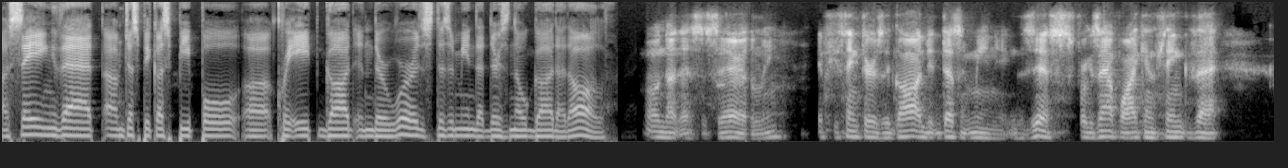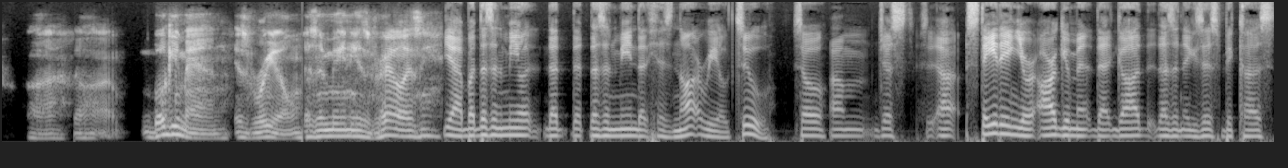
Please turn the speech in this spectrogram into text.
uh, saying that um, just because people uh, create God in their words doesn't mean that there's no God at all. Well, not necessarily. If you think there's a God, it doesn't mean it exists. For example, I can think that uh, the boogeyman is real. Doesn't mean he's real, is he? Yeah, but doesn't mean that that doesn't mean that he's not real too. So um, just uh, stating your argument that God doesn't exist because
